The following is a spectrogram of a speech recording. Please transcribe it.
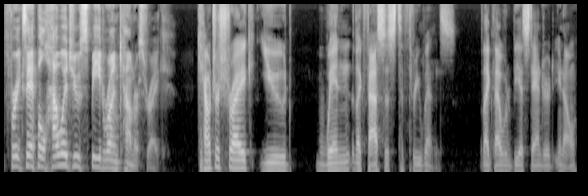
For example, how would you speedrun Counter Strike? Counter Strike, you'd win like fastest to three wins, like that would be a standard, you know.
